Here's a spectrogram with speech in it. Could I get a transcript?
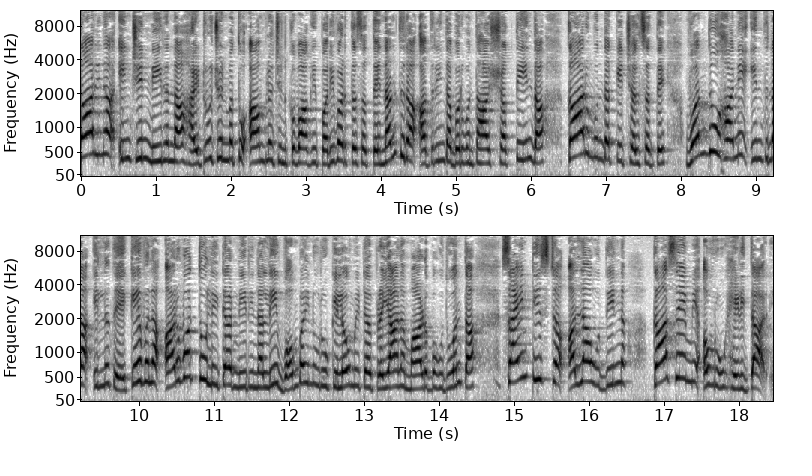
ಕಾರಿನ ಇಂಜಿನ್ ನೀರನ್ನ ಹೈಡ್ರೋಜನ್ ಮತ್ತು ಆಮ್ಲಜನಕವಾಗಿ ಪರಿವರ್ತಿಸುತ್ತೆ. ನಂತರ ಅದರಿಂದ ಬರುವಂತಹ ಶಕ್ತಿಯಿಂದ ಕಾರು ಮುಂದಕ್ಕೆ ಚಲಿಸುತ್ತೆ. ಒಂದು ಹನಿ ಇಂಧನ ಇಲ್ಲದೆ ಕೇವಲ ಅರವತ್ತು ಲೀಟರ್ ನೀರಿನಲ್ಲಿ ಒಂಬೈನೂರು ಕಿಲೋಮೀಟರ್ ಪ್ರಯಾಣ ಮಾಡಬಹುದು ಅಂತ ಸೈಂಟಿಸ್ಟ್ ಅಲ್ಲಾವುದ್ದೀನ್ ಕಾಸೇಮಿ ಅವರು ಹೇಳಿದ್ದಾರೆ.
